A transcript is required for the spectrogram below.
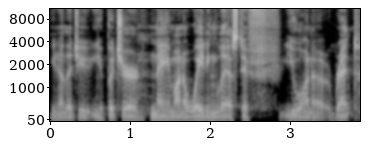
You know that you you put your name on a waiting list if you want to rent.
